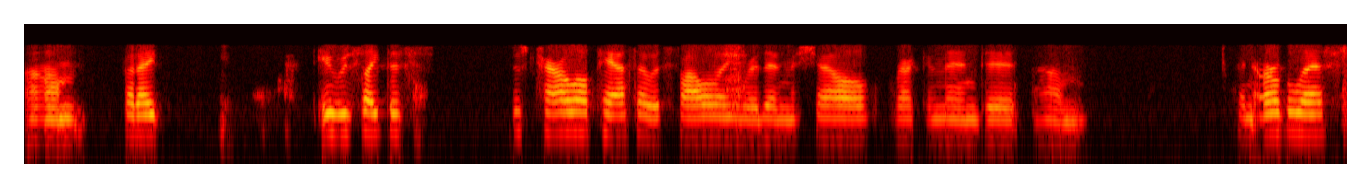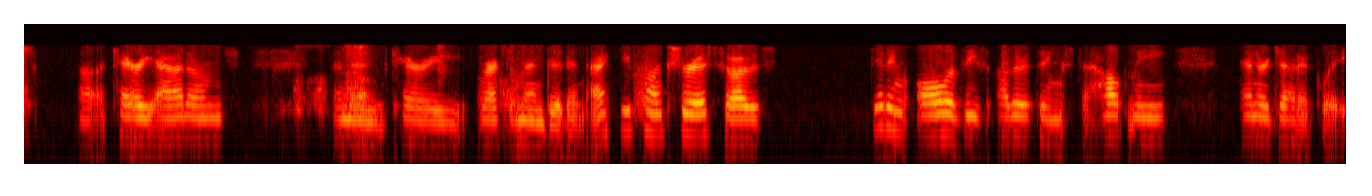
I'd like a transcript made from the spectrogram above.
Um, but I, it was like this this parallel path I was following where then Michelle recommended um, an herbalist, uh, Carrie Adams, and then Carrie recommended an acupuncturist. So I was getting all of these other things to help me energetically.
